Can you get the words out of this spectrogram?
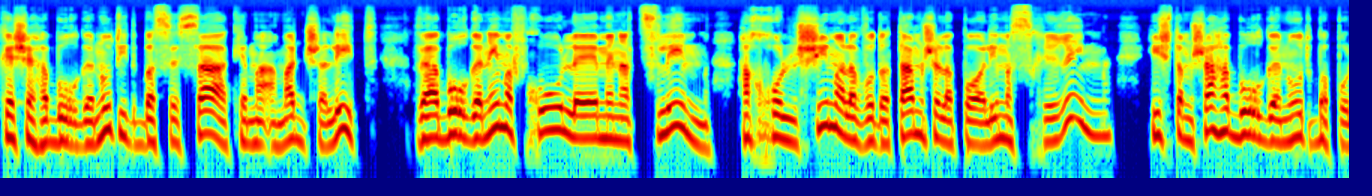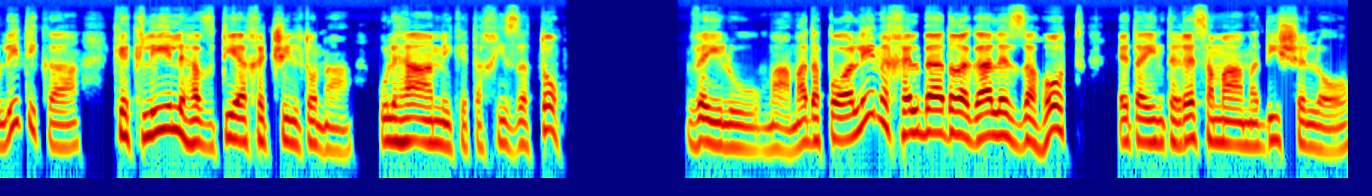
כשהבורגנות התבססה כמעמד שליט, והבורגנים הפכו למנצלים החולשים על עבודתם של הפועלים השכירים, השתמשה הבורגנות בפוליטיקה ככלי להבטיח את שלטונה ולהעמיק את אחיזתו. ואילו מעמד הפועלים החל בהדרגה לזהות את האינטרס המעמדי שלו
